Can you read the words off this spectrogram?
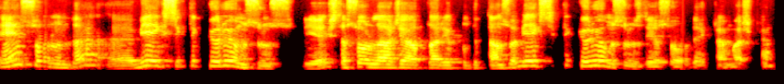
en sonunda e, bir eksiklik görüyor musunuz diye işte sorular cevaplar yapıldıktan sonra bir eksiklik görüyor musunuz diye sordu Ekrem Başkan.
